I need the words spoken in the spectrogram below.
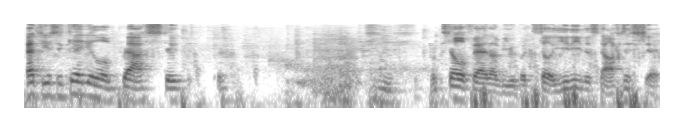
That's just again, you little bastard. Hmm, I'm still a fan of you, but still, you need to stop this shit.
